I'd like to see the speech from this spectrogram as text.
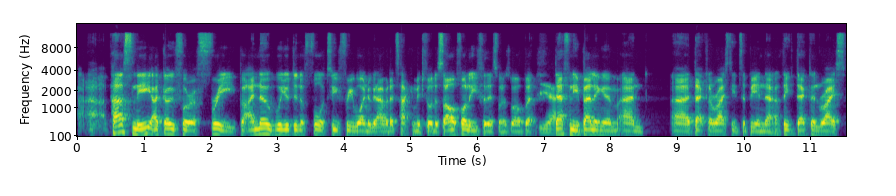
Uh, personally, I'd go for a three, but I know when you're doing a four-two-three-one, you're going to have an attacking midfielder, so I'll follow you for this one as well. But Yeah. definitely Bellingham and uh, Declan Rice need to be in there. I think Declan Rice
